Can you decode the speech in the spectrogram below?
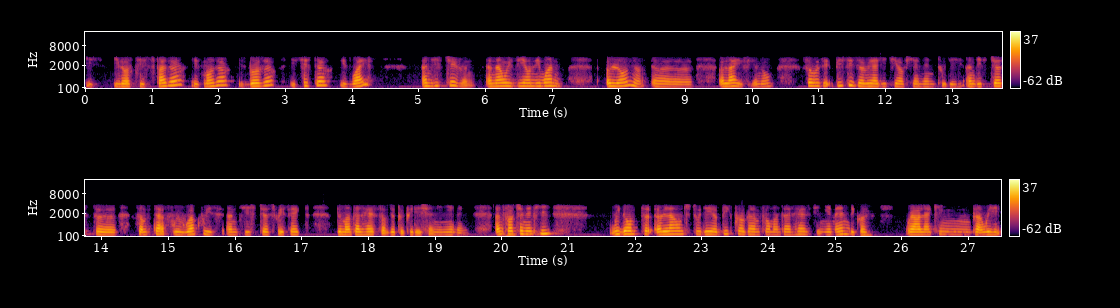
his he lost his father, his mother, his brother, his sister, his wife, and his children. And now he's the only one alone, uh, alive, you know. So the, this is the reality of Yemen today. And it's just uh, some stuff we work with, and this just reflects the mental health of the population in Yemen. Unfortunately, we don't uh, launch today a big program for mental health in Yemen because mm. we are lacking, we,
